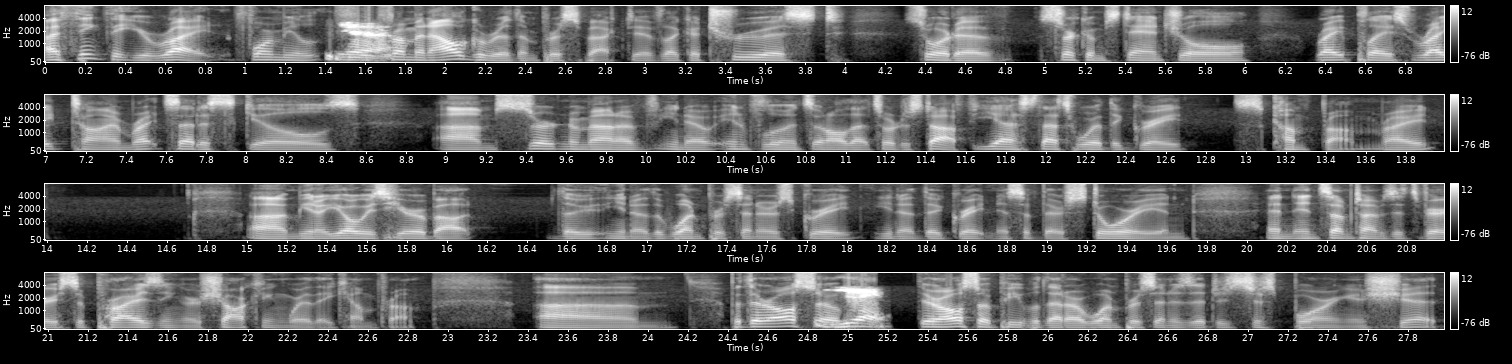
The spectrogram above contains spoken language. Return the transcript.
I think that you're right. Formula Yeah. from an algorithm perspective like a truest sort of circumstantial right place right time right set of skills um, certain amount of you know influence and all that sort of stuff yes that's where the greats come from right um, you know you always hear about the you know the one percenters great you know the greatness of their story and and and sometimes it's very surprising or shocking where they come from um but there are also yeah, there are also people that are one percenters that is just boring as shit.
